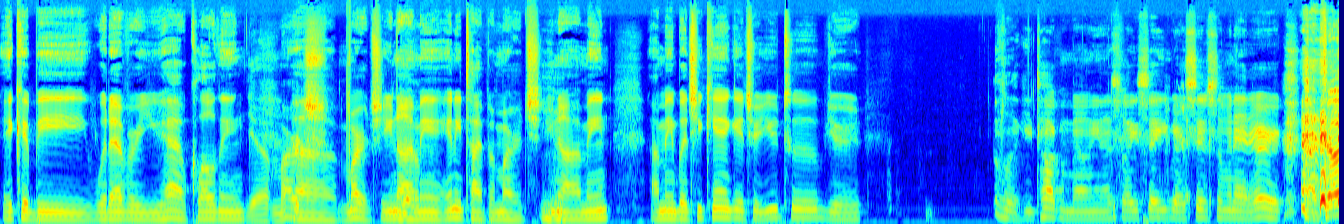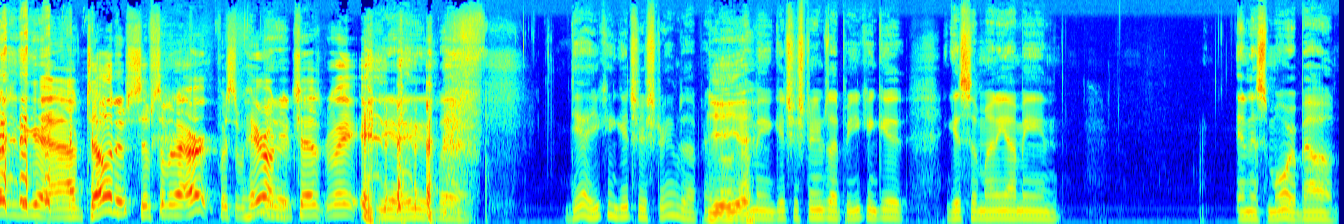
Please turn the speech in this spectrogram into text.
it could be whatever you have clothing Yeah, merch. uh, merch you know what I mean any type of merch you Mhm. know what I mean I mean but you can get your YouTube your Look, you're talking about me. That's why you say you better sip some of that herb. I told you to get. I'm telling him, sip some of that herb, put some hair on your chest, man. yeah, yeah, but yeah, you can get your streams up. And, Yeah, yeah. I mean, get your streams up, and you can get get some money. I mean, and it's more about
